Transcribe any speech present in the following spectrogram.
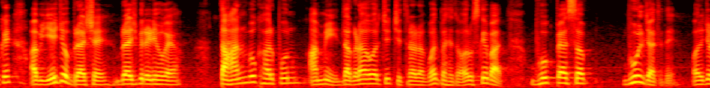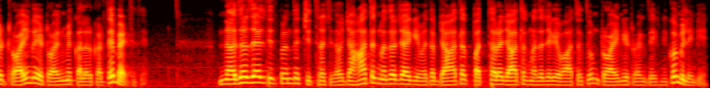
ओके, अब ये जो ब्रश है ब्रश भी रेडी हो गया तहानभूक हरपून आम्ही दगडावरची चित्र, रंगवत बसायचो और उसके बाद भूख, प्यास सब भूल जाते थे, और ये जो ड्राइंग है, ये ड्राइंग में कलर करते बैठते थे। नज़र जाए तिथपर्यंत चित्र चित्र और जहाँ तक नज़र जाएगी मतलब जहाँ तक पत्थर है, जहाँ तक नज़र जाएगी, वहाँ तक तुम ड्रॉइंग ही ड्रॉइंग देखने को मिलेंगे।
